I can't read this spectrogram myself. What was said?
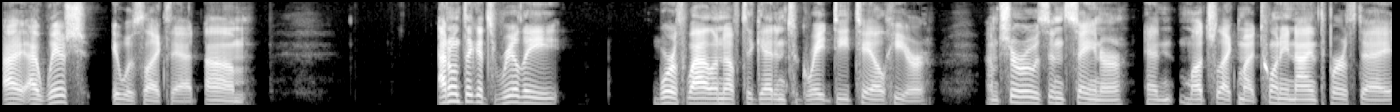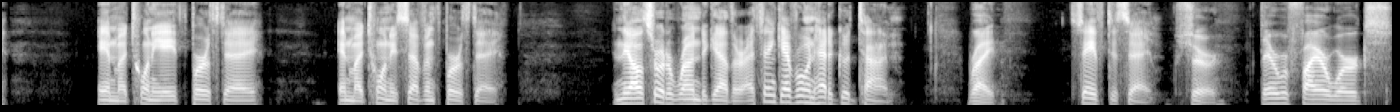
I, I wish it was like that. Um, I don't think it's really worthwhile enough to get into great detail here. I'm sure it was insaner, and much like my 29th birthday and my 28th birthday and my 27th birthday. And they all sort of run together. I think everyone had a good time. Right. Safe to say. Sure. There were fireworks,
